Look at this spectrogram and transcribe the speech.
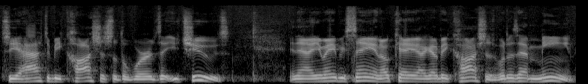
So you have to be cautious of the words that you choose. And now you may be saying, okay, I got to be cautious. What does that mean?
